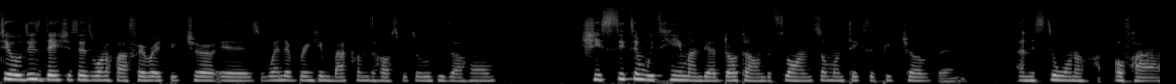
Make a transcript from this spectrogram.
till this day she says one of her favorite picture is when they bring him back from the hospital, he's at home. She's sitting with him and their daughter on the floor and someone takes a picture of them. And it's still one of of her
